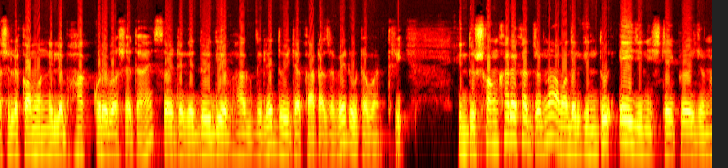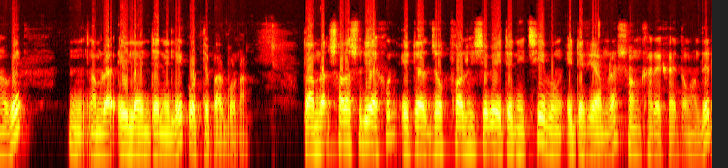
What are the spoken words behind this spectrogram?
আসলে কমন নিলে ভাগ করে বসাতে হয় সো এটাকে দুই দিয়ে ভাগ দিলে দুইটা কাটা যাবে রুট ওভার থ্রি কিন্তু সংখ্যা রেখার জন্য আমাদের কিন্তু এই জিনিসটাই প্রয়োজন হবে আমরা এই লাইনটা নিলে করতে পারব না। তো আমরা সরাসরি এখন এটা যোগফল হিসেবে এটা নিচ্ছি এবং এটাকে আমরা সংখ্যা রেখায় তোমাদের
